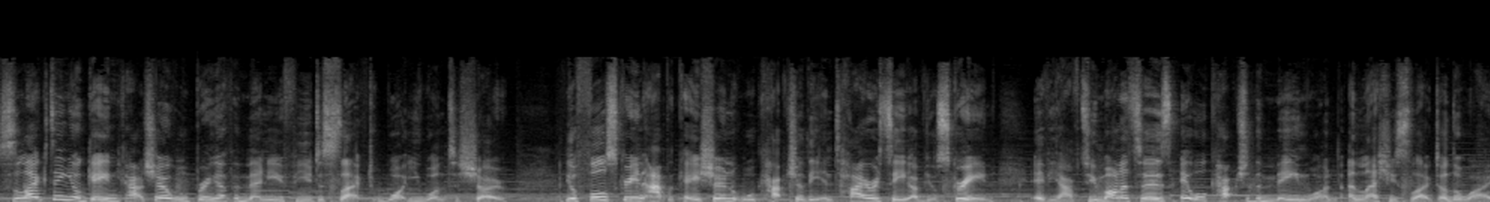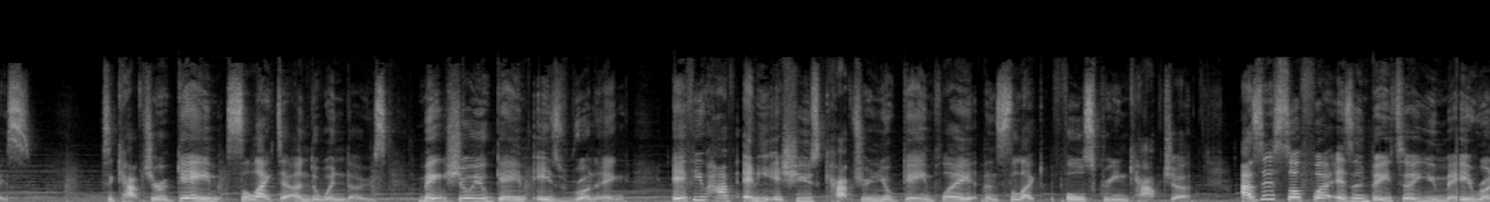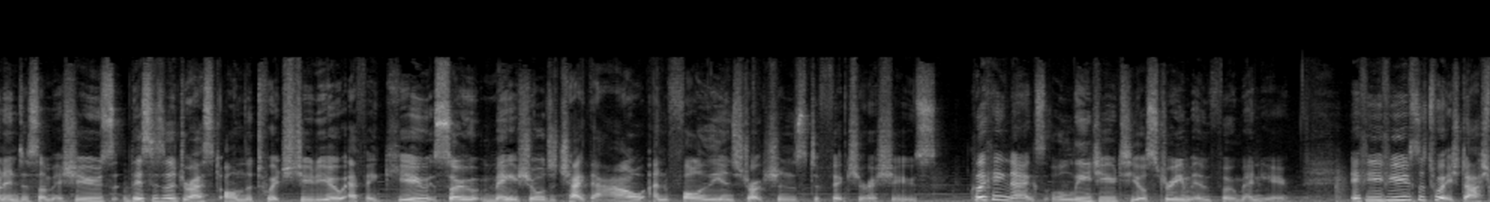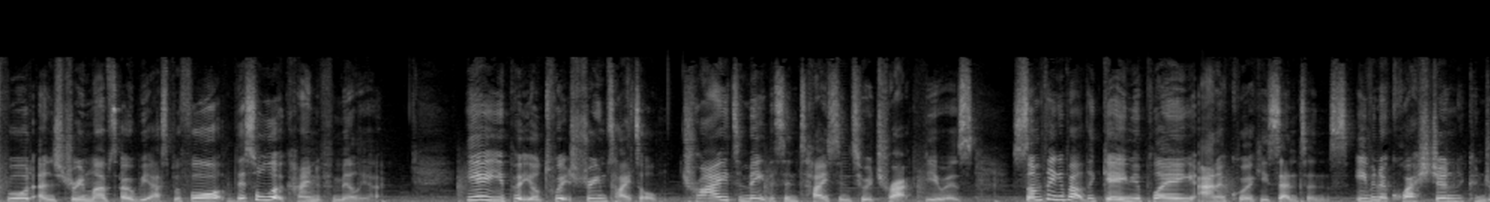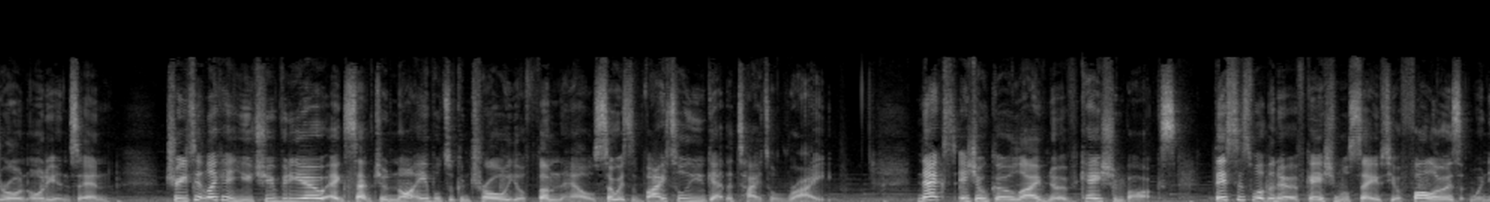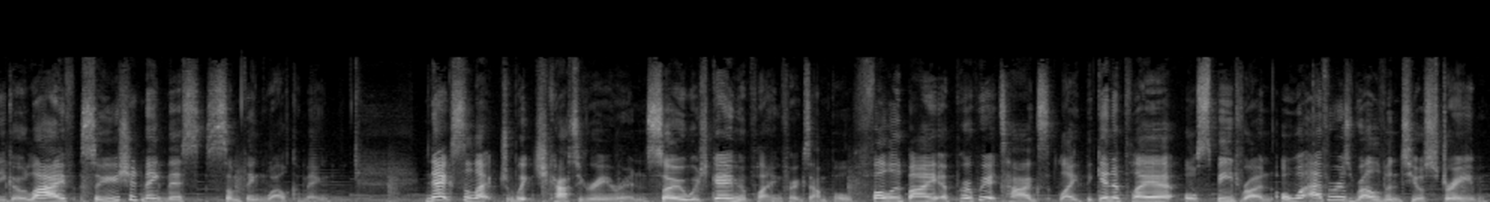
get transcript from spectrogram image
Selecting your game capture will bring up a menu for you to select what you want to show. Your full screen application will capture the entirety of your screen. If you have two monitors, it will capture the main one, unless you select otherwise. To capture a game, select it under Windows. Make sure your game is running. If you have any issues capturing your gameplay, then select full screen capture. As this software is in beta, you may run into some issues. This is addressed on the Twitch Studio FAQ, so make sure to check that out and follow the instructions to fix your issues. Clicking next will lead you to your stream info menu. If you've used the Twitch dashboard and Streamlabs OBS before, this will look kind of familiar. Here you put your Twitch stream title. Try to make this enticing to attract viewers. Something about the game you're playing and a quirky sentence. Even a question can draw an audience in. Treat it like a YouTube video, except you're not able to control your thumbnails, so it's vital you get the title right. Next is your Go Live notification box. This is what the notification will say to your followers when you go live, so you should make this something welcoming. Next, select which category you're in, so which game you're playing, for example, followed by appropriate tags like beginner player or speedrun, or whatever is relevant to your stream.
